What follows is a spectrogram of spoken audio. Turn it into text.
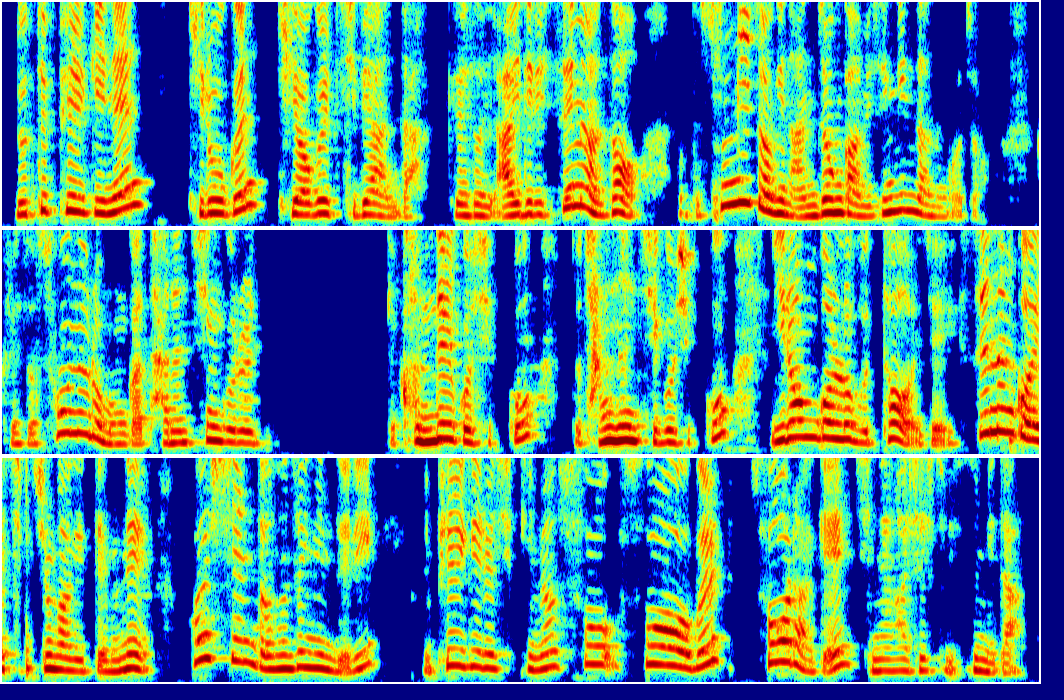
노트 필기는 기록은 기억을 지배한다. 그래서 아이들이 쓰면서 어떤 심리적인 안정감이 생긴다는 거죠. 그래서 손으로 뭔가 다른 친구를 건들고 싶고 또 장난치고 싶고 이런 걸로부터 이제 쓰는 거에 집중하기 때문에 훨씬 더 선생님들이 이 필기를 시키면 수어 수업을 수월하게 진행하실 수 있습니다.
